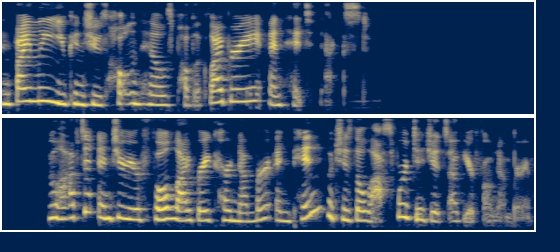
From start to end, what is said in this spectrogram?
And finally, you can choose Halton Hills Public Library and hit Next. You'll have to enter your full library card number and PIN, which is the last four digits of your phone number.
